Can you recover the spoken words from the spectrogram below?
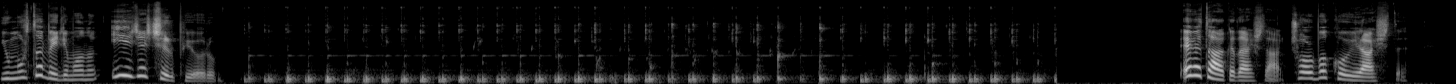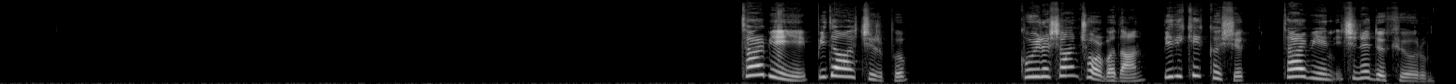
yumurta ve limonu iyice çırpıyorum. Evet arkadaşlar, çorba koyulaştı. Terbiyeyi bir daha çırpıp koyulaşan çorbadan 1-2 kaşık terbiyenin içine döküyorum.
